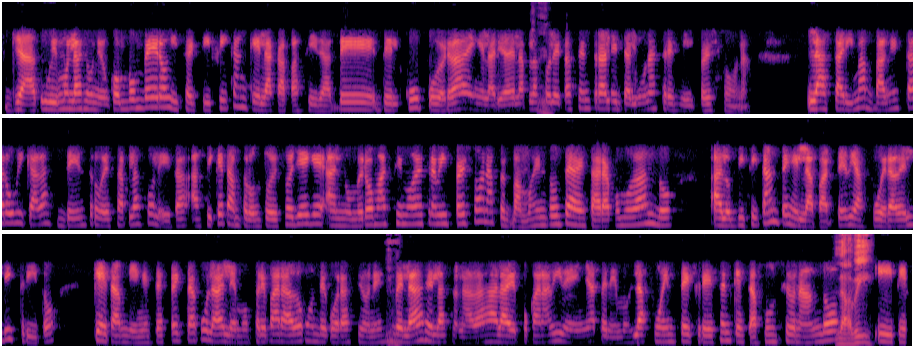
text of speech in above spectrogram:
Ya tuvimos la reunión con bomberos y certifican que la capacidad de- del cupo, ¿verdad?, en el área de la plazoleta central es de algunas 3.000 personas. Las tarimas van a estar ubicadas dentro de esa plazoleta, así que tan pronto eso llegue al número máximo de 3.000 personas, pues vamos entonces a estar acomodando a los visitantes en la parte de afuera del distrito que también está espectacular. Le hemos preparado con decoraciones ¿verdad? relacionadas a la época navideña. Tenemos la fuente Crescent que está funcionando La vi. y tiene-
